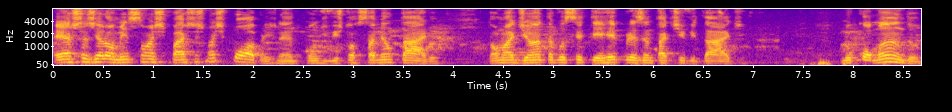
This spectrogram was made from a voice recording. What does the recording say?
estas geralmente são as pastas mais pobres, né, do ponto de vista orçamentário. Então não adianta você ter representatividade no comando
